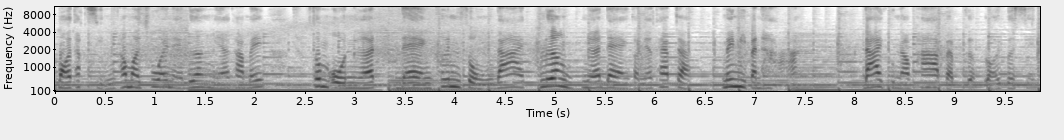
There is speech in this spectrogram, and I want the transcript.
หมอทักษิณเข้ามาช่วยในเรื่องนี้ทำให้ ส้มโอเนื้อแดงขึ้นส่งได้เรื่องเนื้อแดงตอนนี้แทบจะไม่มีปัญหาได้คุณภาพแบบเกือบร้อยเปอร์เซ็นต์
